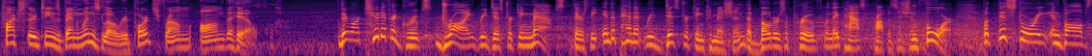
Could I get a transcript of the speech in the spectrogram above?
Fox 13's Ben Winslow reports from On the Hill. There are two different groups drawing redistricting maps. There's the Independent Redistricting Commission that voters approved when they passed Proposition 4. But this story involves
